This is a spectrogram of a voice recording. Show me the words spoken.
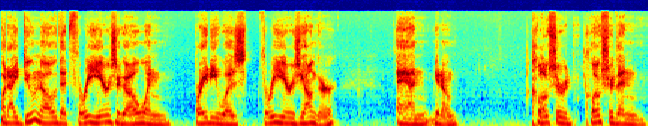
But I do know that three years ago, when Brady was three years younger, and you know, closer closer than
